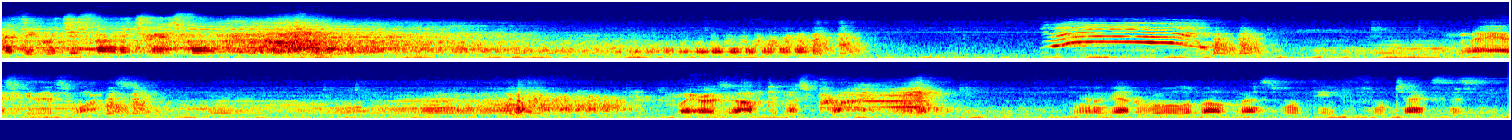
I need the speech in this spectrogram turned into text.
I think we just found a transformer. Texas.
